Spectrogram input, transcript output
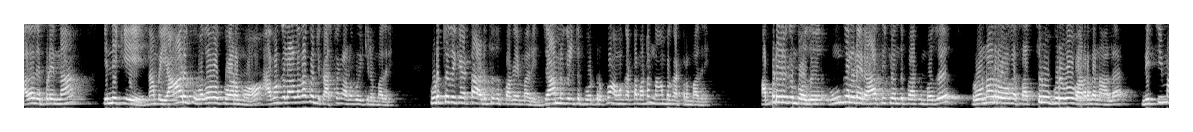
அதாவது எப்படின்னா இன்னைக்கு நம்ம யாருக்கு உதவ போகிறோமோ அவங்களால தான் கொஞ்சம் கஷ்டங்கள் அனுபவிக்கிற மாதிரி. கொடுத்தது கேட்டால் அடுத்தது பகை மாதிரி. ஜாமீன் கழுத்து போட்டிருப்போம் அவன் கட்ட மாட்டோம் நாம் கட்டுற மாதிரி. அப்படி இருக்கும்போது உங்களுடைய ராசிக்கு வந்து பார்க்கும்போது ருணரோக சத்ரு குருவோ வர்றதுனால நிச்சயமா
